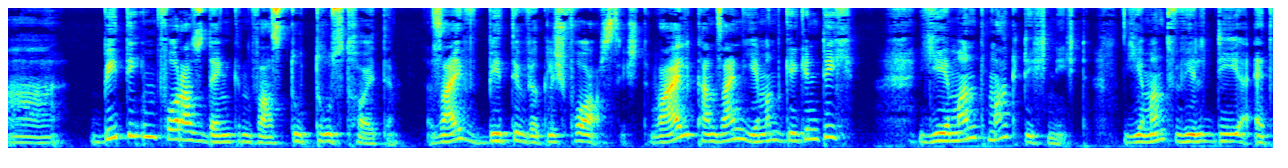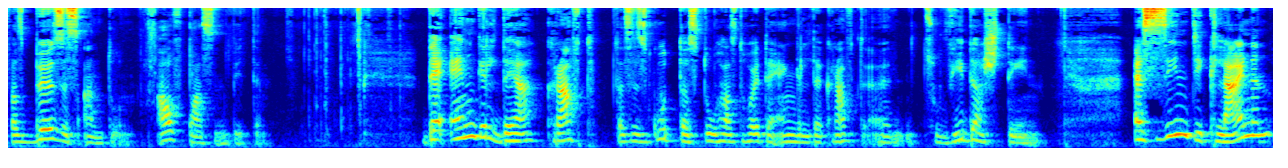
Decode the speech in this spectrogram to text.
Äh, bitte im Voraus denken, was du tust heute. Sei bitte wirklich vorsichtig, weil kann sein jemand gegen dich. Jemand mag dich nicht. Jemand will dir etwas Böses antun. Aufpassen bitte. Der Engel der Kraft. Das ist gut, dass du hast heute Engel der Kraft äh, zu widerstehen. Es sind die kleinen,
